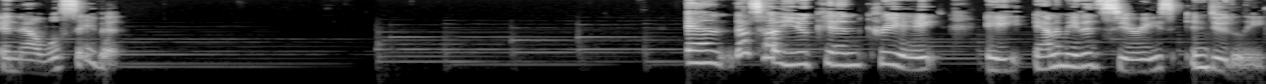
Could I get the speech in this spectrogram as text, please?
and now we'll save it. And that's how you can create a animated series in Doodly.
